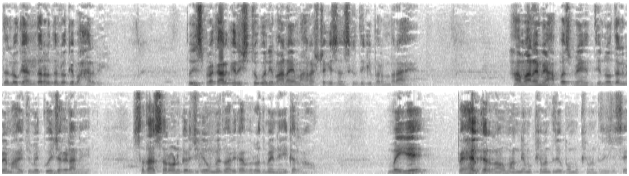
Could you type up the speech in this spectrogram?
दलों के अंदर और दलों के बाहर भी। तो इस प्रकार के रिश्तों को निभाना ये महाराष्ट्र की संस्कृति की परंपरा है। हमारे में, आपस में, तीनों दल में, महायुति में कोई झगड़ा नहीं। सदा सरवणकर जी की उम्मीदवारी का विरोध मैं नहीं कर रहा हूँ। मैं ये पहल कर रहा हूँ, माननीय मुख्यमंत्री उप मुख्यमंत्री जी से,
